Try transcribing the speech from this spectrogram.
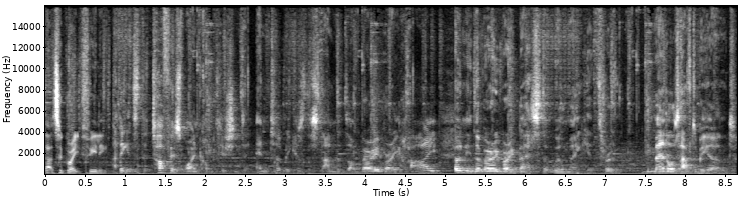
That's a great feeling. I think it's the toughest wine competition to enter because the standards are very, very high. Only the very, very best that will make it through. The medals have to be earned.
